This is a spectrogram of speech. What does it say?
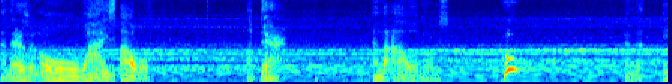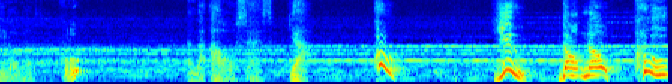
and there's an old wise owl up there. And the owl goes, whoo. And the eagle goes, whoo. And the owl says, yeah, whoo. You don't know who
